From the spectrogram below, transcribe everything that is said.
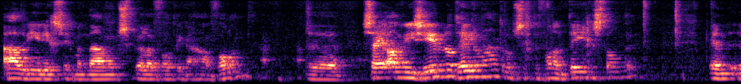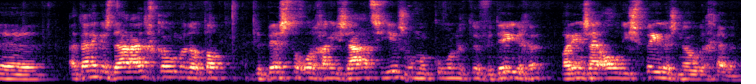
Adrie richt zich met name op spelervattingen aanvallend. Eh, zij analyseren dat helemaal ten opzichte van een tegenstander. En eh, uiteindelijk is daaruit gekomen dat dat de beste organisatie is om een corner te verdedigen, waarin zij al die spelers nodig hebben.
